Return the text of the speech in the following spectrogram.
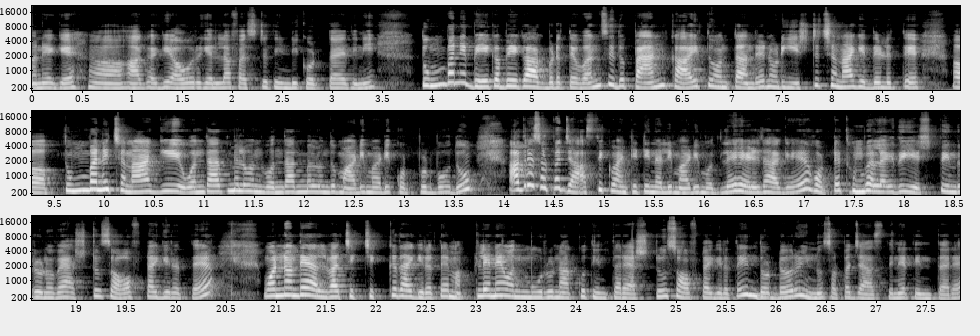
ಮನೆಗೆ. ಹಾಗಾಗಿ ಅವ್ರಿಗೆಲ್ಲ ಫಸ್ಟ್ ತಿಂಡಿ ಕೊಡ್ತಾ ಇದ್ದೀನಿ. ತುಂಬಾ ಬೇಗ ಬೇಗ ಆಗಿಬಿಡುತ್ತೆ. ಒನ್ಸ್ ಇದು ಪ್ಯಾನ್ ಕಾಯಿತು ಅಂತ ಅಂದರೆ ನೋಡಿ ಎಷ್ಟು ಚೆನ್ನಾಗಿ ಎದ್ದೇಳುತ್ತೆ. ತುಂಬಾ ಚೆನ್ನಾಗಿ ಒಂದಾದ್ಮೇಲೆ ಒಂದು ಒಂದಾದ್ಮೇಲೆ ಒಂದು ಮಾಡಿ ಮಾಡಿ ಕೊಟ್ಬಿಡ್ಬೋದು. ಆದರೆ ಸ್ವಲ್ಪ ಜಾಸ್ತಿ ಕ್ವಾಂಟಿಟಿನಲ್ಲಿ ಮಾಡಿ ಮೊದಲೇ ಹೇಳ್ದ ಹಾಗೆ ಹೊಟ್ಟೆ ತುಂಬಲ್ಲ. ಇದು ಎಷ್ಟು ತಿಂದ್ರೂ ಅಷ್ಟು ಸಾಫ್ಟಾಗಿರುತ್ತೆ ಒಂದೊಂದೇ ಅಲ್ವಾ ಚಿಕ್ಕ ಚಿಕ್ಕದಾಗಿರುತ್ತೆ. ಮಕ್ಕಳೇ ಒಂದು ಮೂರು ನಾಲ್ಕು ತಿಂತಾರೆ. ಅಷ್ಟು ಸಾಫ್ಟಾಗಿರುತ್ತೆ ಇನ್ನು ದೊಡ್ಡವರು ಇನ್ನೂ ಸ್ವಲ್ಪ ಜಾಸ್ತಿನೇ ತಿಂತಾರೆ.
